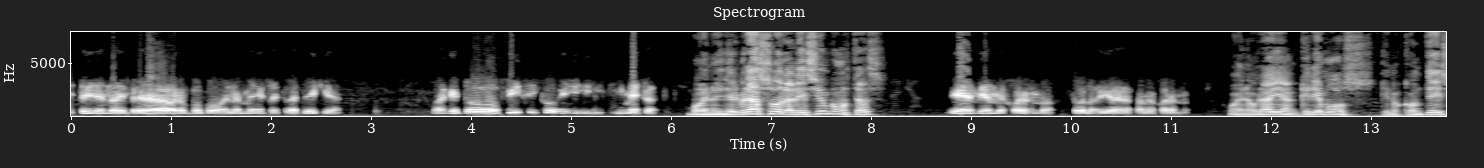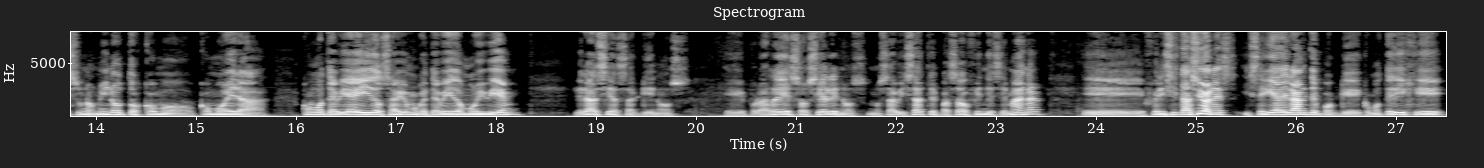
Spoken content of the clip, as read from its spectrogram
estoy yendo a entrenar ahora un poco en la mesa, estrategia. Más que todo físico y, y mesa. Bueno, ¿y del brazo, la lesión, cómo estás? Bien, bien, mejorando. Todos los días va mejorando. Bueno, Brian, queríamos que nos contés unos minutos cómo, cómo era, cómo te había ido. Sabíamos que te había ido muy bien. Gracias a que nos, eh, por las redes sociales nos, nos avisaste el pasado fin de semana. Eh, felicitaciones y seguí adelante porque, como te dije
